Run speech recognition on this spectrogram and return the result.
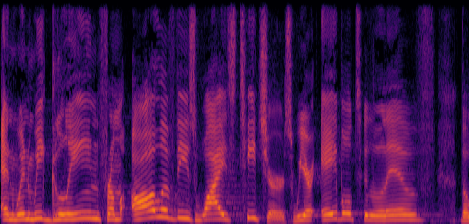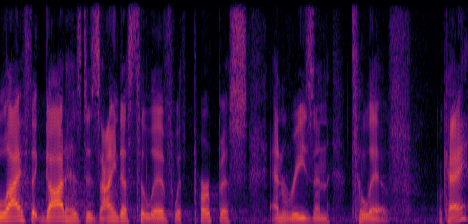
And when we glean from all of these wise teachers, we are able to live the life that God has designed us to live with purpose and reason to live. Okay?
